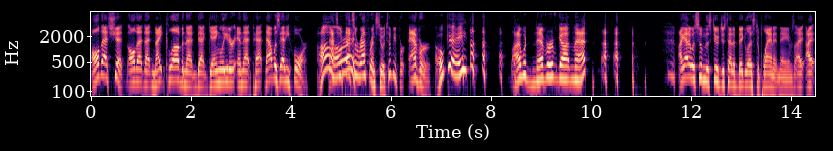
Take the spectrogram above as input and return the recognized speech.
All that shit, all that that nightclub and that that gang leader and that pet, that was Etti Four. Oh, that's that's a reference to. It took me forever. Okay. I would never have gotten that. I got to assume this dude just had a big list of planet names. I, I,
